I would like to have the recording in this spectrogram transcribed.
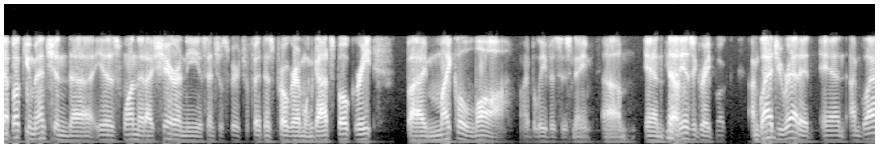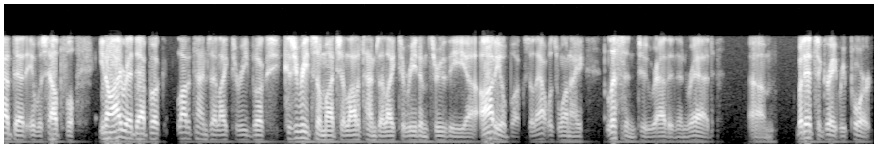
that book you mentioned uh, is one that I share in the Essential Spiritual Fitness program, When God Spoke Greek, by Michael Law, I believe is his name. Um, and yeah. that is a great book. I'm glad you read it, and I'm glad that it was helpful. You know, I read that book. A lot of times I like to read books because you read so much. A lot of times I like to read them through the uh, audio book. So that was one I listened to rather than read. Um, but it's a great report,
